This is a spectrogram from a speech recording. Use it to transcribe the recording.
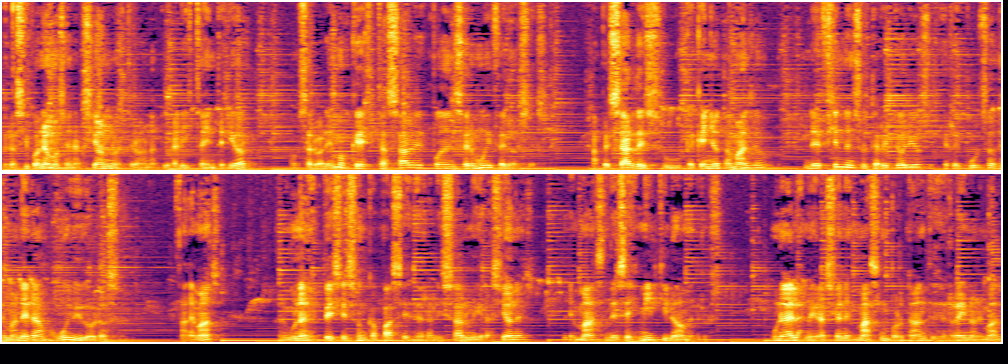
Pero si ponemos en acción nuestro naturalista interior, observaremos que estas aves pueden ser muy feroces, a pesar de su pequeño tamaño, defienden sus territorios y recursos de manera muy vigorosa. Además, algunas especies son capaces de realizar migraciones de más de 6.000 kilómetros, una de las migraciones más importantes del reino animal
